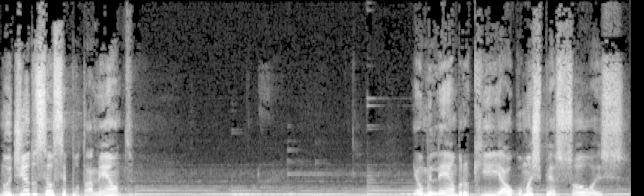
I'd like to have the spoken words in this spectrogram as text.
No dia do seu sepultamento, eu me lembro que algumas pessoas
